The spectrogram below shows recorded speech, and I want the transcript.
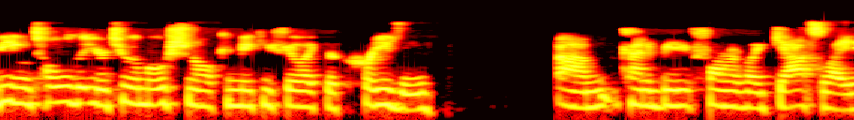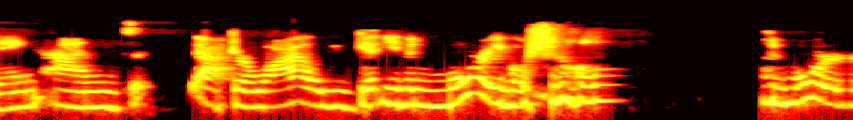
being told that you're too emotional can make you feel like you're crazy. Um, kind of be a form of like gaslighting. And after a while, you get even more emotional and more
